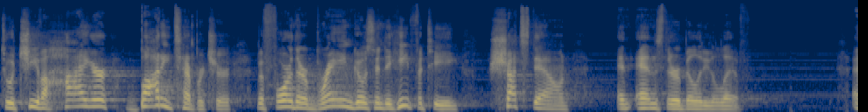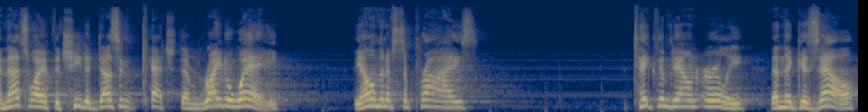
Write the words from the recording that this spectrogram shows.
to achieve a higher body temperature before their brain goes into heat fatigue, shuts down, and ends their ability to live. And that's why if the cheetah doesn't catch them right away, the element of surprise, take them down early, then the gazelle,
